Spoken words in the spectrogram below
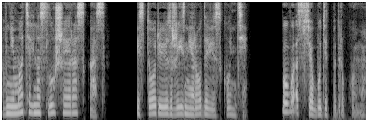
внимательно слушая рассказ. Историю из жизни рода Висконти. У вас все будет по-другому.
